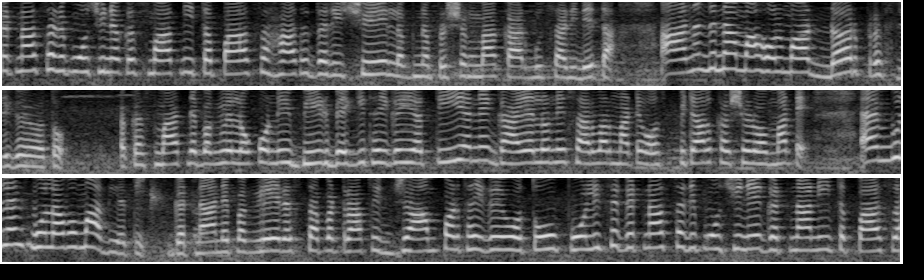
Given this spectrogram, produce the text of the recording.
ઘટના સ્થળે પહોંચીને અકસ્માતની તપાસ હાથ ધરી છે. લગ્ન પ્રસંગમાં કાર ઘુસાડી દેતા આનંદના માહોલમાં ડર પ્રસરી ગયો હતો. અકસ્માતને પગલે લોકોની ભીડ ભેગી થઈ ગઈ હતી અને ઘાયલોને સારવાર માટે હોસ્પિટલ ખસેડવા માટે એમ્બ્યુલન્સ બોલાવવામાં આવી હતી. ઘટનાને પગલે રસ્તા પર ટ્રાફિક જામ પણ થઈ ગયો હતો. પોલીસે ઘટના સ્થળે પહોંચીને ઘટનાની તપાસ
